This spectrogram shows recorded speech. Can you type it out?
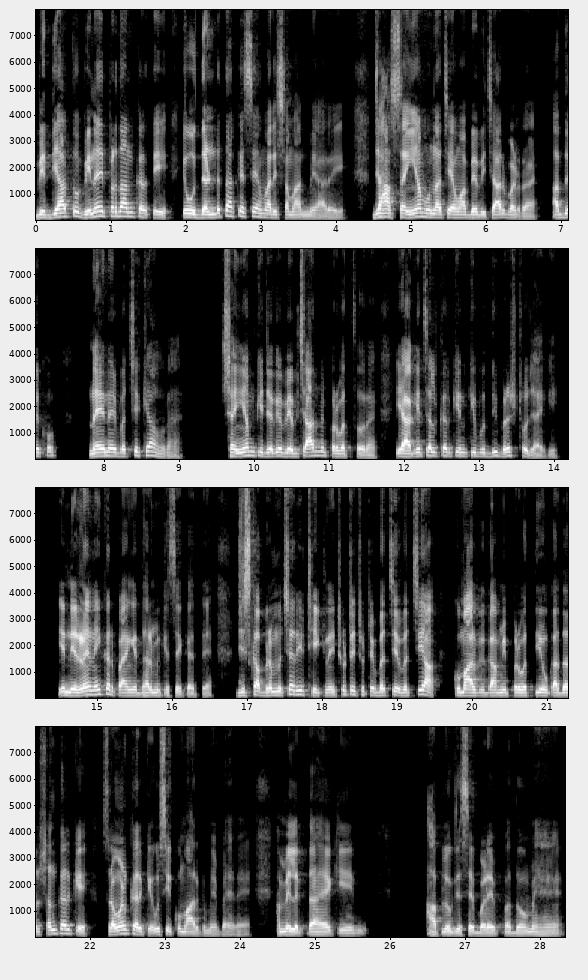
विद्या तो विनय प्रदान करती है, ये उदंडता कैसे हमारे समाज में आ रही है? जहाँ संयम होना चाहिए, वहाँ व्यविचार बढ़ रहा है। अब देखो नए नए बच्चे क्या हो रहा है? संयम की जगह व्यविचार में प्रवृत्त हो रहे हैं। ये आगे चल करके इनकी बुद्धि भ्रष्ट हो जाएगी। ये निर्णय नहीं कर पाएँगे, धर्म किसे कहते हैं? जिसका ब्रह्मचर्य ठीक नहीं छोटे छोटे बच्चे, बच्चियाँ कुमार्गामी प्रवृत्तियों का दर्शन करके, श्रवण करके उसी कुमार्ग में बह रहे हमें लगता है कि आप लोग जैसे बड़े पदों में हैं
